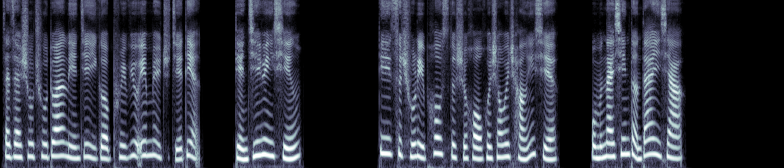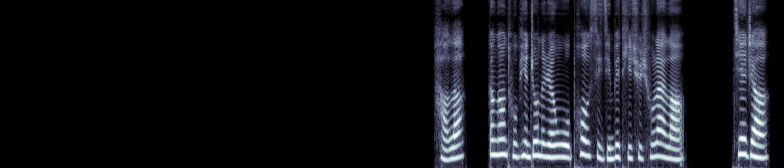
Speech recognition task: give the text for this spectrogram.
再在输出端连接一个 Preview Image 节点，点击运行。第一次处理 Pose 的时候会稍微长一些，我们耐心等待一下。好了，刚刚图片中的人物 Pose 已经被提取出来了。接着，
